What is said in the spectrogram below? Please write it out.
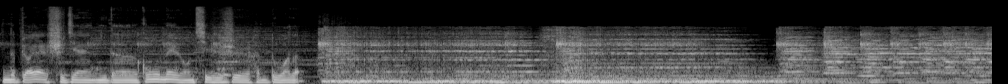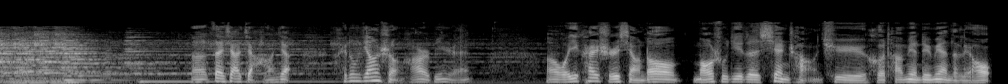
你的表演时间，你的工作内容其实是很多的。呃，在下贾行家，黑龙江省哈尔滨人。啊，我一开始想到毛书记的现场去和他面对面的聊，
